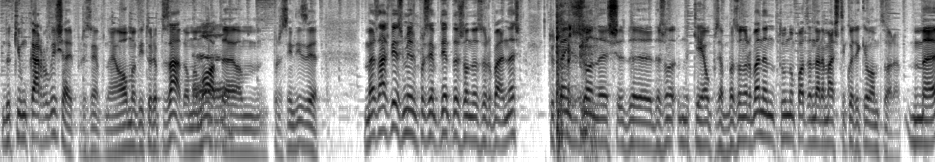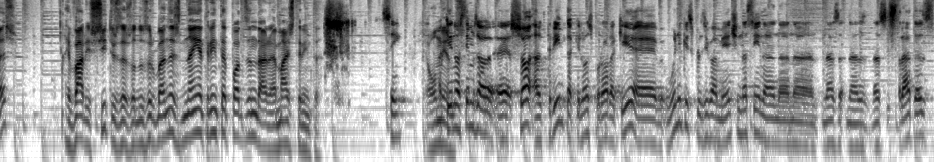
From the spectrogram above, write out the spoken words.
do que um carro ligeiro, por exemplo, não é? ou uma viatura pesada, ou uma moto, ou um- por assim dizer. Mas às vezes mesmo, por exemplo, dentro das zonas urbanas, tu tens zonas de, da zona- que é, por exemplo, uma zona urbana, tu não podes andar a mais de 50 km hora. Mas em vários sítios das zonas urbanas, nem a 30 podes andar, a mais de 30. Sim. Aqui nós temos a- é, só a 30 km por hora aqui, é única e exclusivamente assim, na- na- na- nas, nas- nas estradas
